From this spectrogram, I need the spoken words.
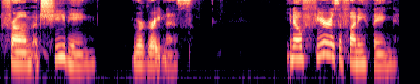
from achieving your greatness. You know, fear is a funny thing.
